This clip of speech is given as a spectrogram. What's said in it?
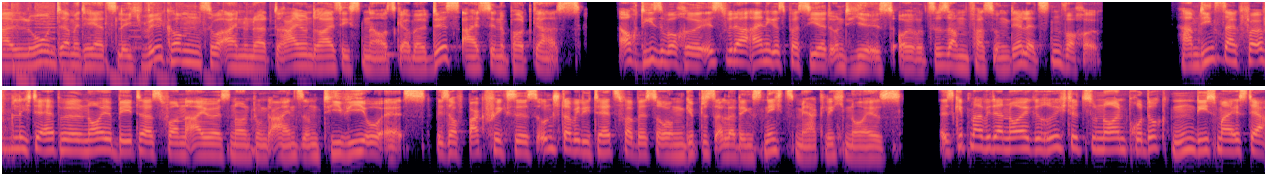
Hallo und damit herzlich willkommen zur 133. Ausgabe des Eiszene Podcasts. Auch diese Woche ist wieder einiges passiert und hier ist eure Zusammenfassung der letzten Woche. Am Dienstag veröffentlichte Apple neue Betas von iOS 9.1 und tvOS. Bis auf Bugfixes und Stabilitätsverbesserungen gibt es allerdings nichts merklich Neues. Es gibt mal wieder neue Gerüchte zu neuen Produkten. Diesmal ist der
